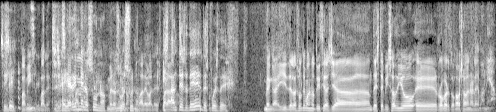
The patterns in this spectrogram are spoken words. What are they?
Sí. Sí. Para mí, vale. Skyrim menos uno. Menos, Menos uno. uno. Vale, vale. Es Es para- antes de, después de. Venga, y de las últimas noticias ya de este episodio, eh, Roberto, ¿qué ha pasado en Alemania?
